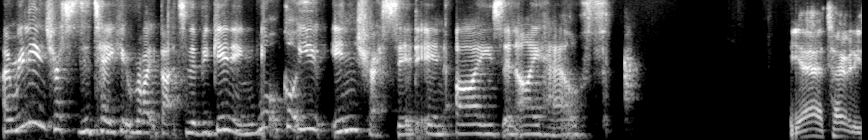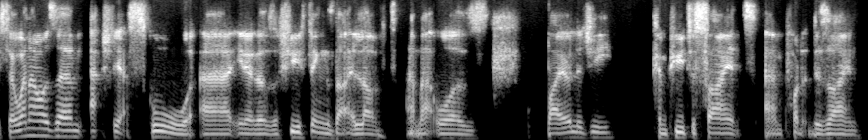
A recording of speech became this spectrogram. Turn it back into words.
I'm really interested to take it right back to the beginning. What got you interested in eyes and eye health? Yeah, totally. So when I was um, actually at school, uh, you know, there was a few things that I loved, and that was biology, computer science and product design.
